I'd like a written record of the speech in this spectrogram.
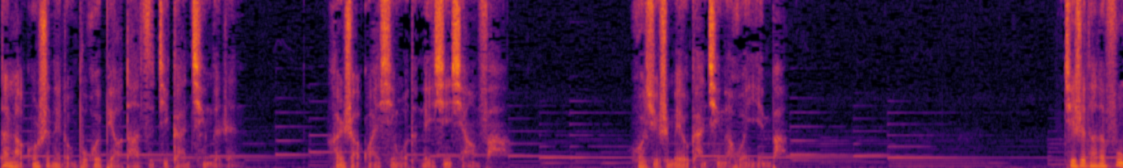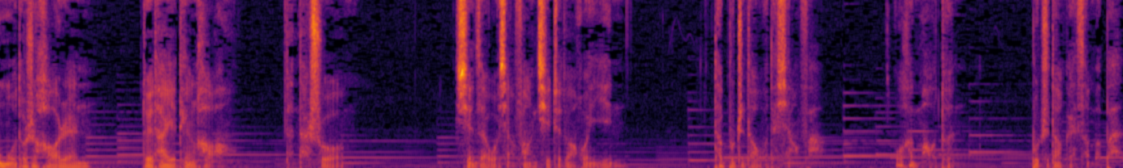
但老公是那种不会表达自己感情的人，很少关心我的内心想法。或许是没有感情的婚姻吧。其实他的父母都是好人，对他也挺好，但他说，现在我想放弃这段婚姻。他不知道我的想法，我很矛盾，不知道该怎么办。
